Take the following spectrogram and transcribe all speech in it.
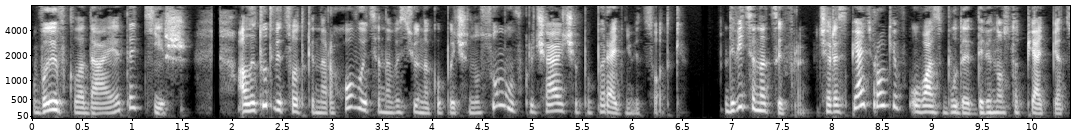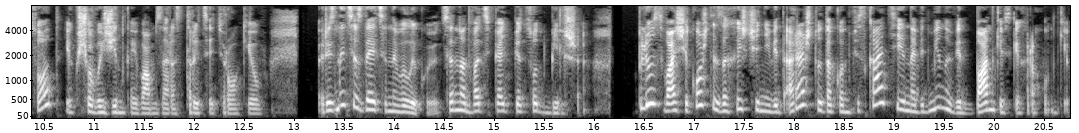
Ви вкладаєте ті ж. Але тут відсотки нараховуються на всю накопичену суму, включаючи попередні відсотки. Дивіться на цифри. Через 5 років у вас буде 95 500, якщо ви жінка і вам зараз 30 років. Різниця здається невеликою, це на 25 500 більше. Плюс ваші кошти захищені від арешту та конфіскації на відміну від банківських рахунків.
